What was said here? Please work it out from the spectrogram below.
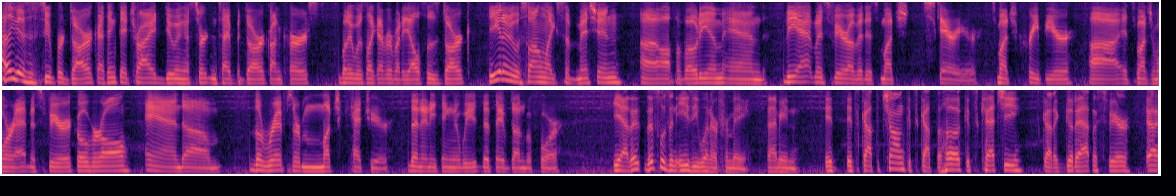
I think this is super dark. I think they tried doing a certain type of dark on Cursed, but it was like everybody else's dark. You get into a song like Submission uh, off of Odium, and the atmosphere of it is much scarier. It's much creepier. Uh, it's much more atmospheric overall, and um, the riffs are much catchier than anything that we that they've done before. yeah, th- this was an easy winner for me. I mean, it it's got the chunk, it's got the hook, it's catchy, it's got a good atmosphere. I,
